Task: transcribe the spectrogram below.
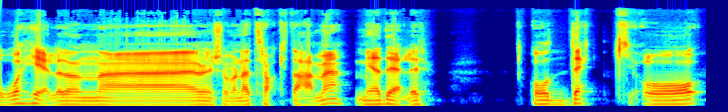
og hele den eh, Range Roveren jeg trakk det her med, med deler. Og dekk og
